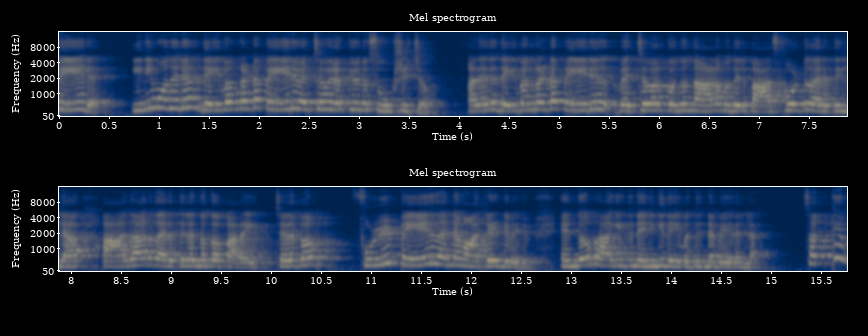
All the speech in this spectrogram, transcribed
പേര്. ഇനി മുതൽ ദൈവങ്ങളുടെ പേര് വെച്ചവരൊക്കെ ഒന്ന് സൂക്ഷിച്ചോ? അതായത് ദൈവങ്ങളുടെ പേര് വെച്ചവർക്കൊന്നും നാളെ മുതൽ പാസ്പോർട്ട് തരത്തില്ല ആധാർ തരത്തില്ലെന്നൊക്കെ പറയും. ചിലപ്പം ഫുൾ പേര് തന്നെ മാറ്റേണ്ടി വരും. എന്തോ ഭാഗ്യത്തിന് എനിക്ക് ദൈവത്തിന്റെ പേരല്ല. സത്യം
